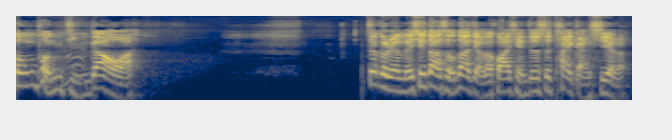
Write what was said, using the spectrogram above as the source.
通膨警告啊！这个人没去大手大脚的花钱，真是太感谢了。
